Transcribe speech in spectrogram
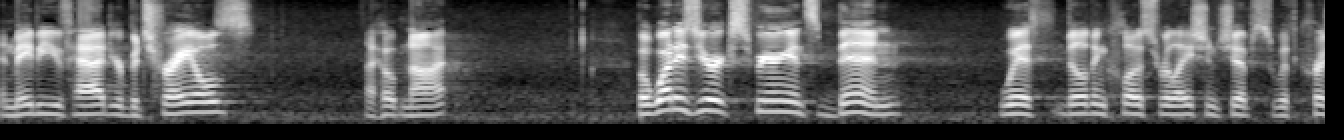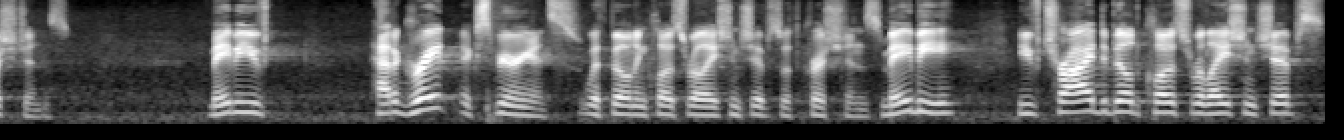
and maybe you've had your betrayals. I hope not. But what has your experience been with building close relationships with Christians? Maybe you've had a great experience with building close relationships with Christians. Maybe you've tried to build close relationships,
